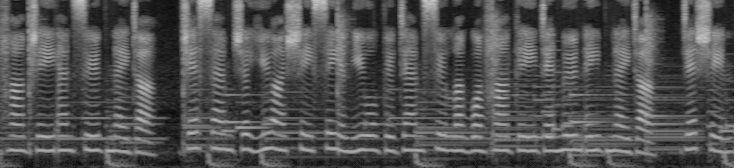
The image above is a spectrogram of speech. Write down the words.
Haji Nader. Jesam Ja Budam Sula Wahagi Nader. Deshin,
